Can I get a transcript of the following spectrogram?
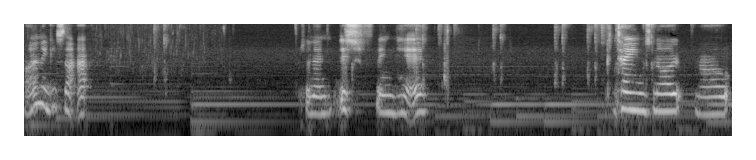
I don't think it's that. So then this thing here contains no, no.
